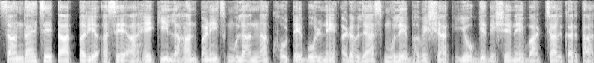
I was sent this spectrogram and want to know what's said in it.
सांगायचे तात्पर्य असे आहे की लहानपणीच मुलांना खोटे बोलणे अडवल्यास मुले भविष्यात योग्य दिशेने वाटचाल करतात.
